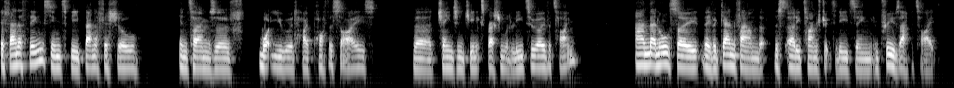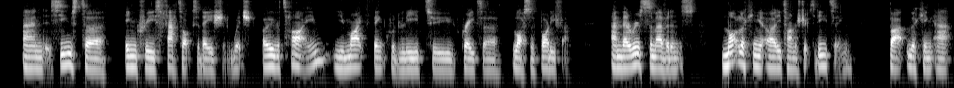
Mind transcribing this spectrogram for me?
if anything, seem to be beneficial in terms of what you would hypothesize the change in gene expression would lead to over time. And then also, they've again found that this early time restricted eating improves appetite and it seems to increase fat oxidation, which over time you might think would lead to greater loss of body fat. And there is some evidence, not looking at early time restricted eating, but looking at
